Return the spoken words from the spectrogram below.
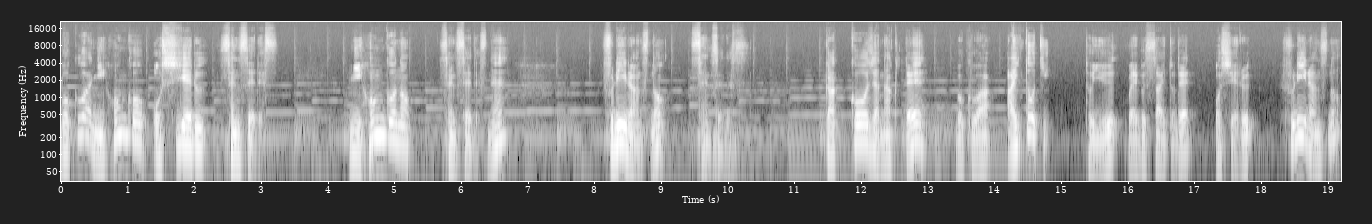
僕は日本語を教える先生です。日本語の先生ですね。フリーランスの先生です。学校じゃなくて僕は iTalki というウェブサイトで教えるフリーランスの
